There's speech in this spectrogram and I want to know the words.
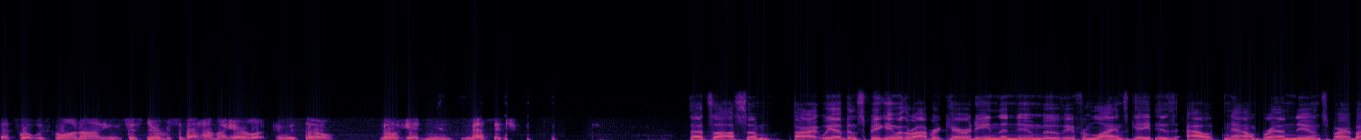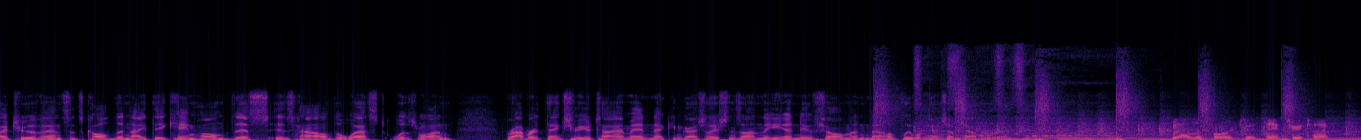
that's what was going on. He was just nervous about how my hair looked. There was no no hidden message. That's awesome. All right, we have been speaking with Robert Carradine. The new movie from Lionsgate is out now, brand new, inspired by true events. It's called The Night They Came Home. This is how the West was won. Robert, thanks for your time and uh, congratulations on the uh, new film, and uh, hopefully we'll catch up down the road. Yeah, I look forward to it. Thanks for your time.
